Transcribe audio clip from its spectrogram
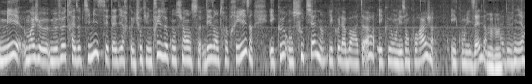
Mais moi, je me veux très optimiste, c'est-à-dire qu'il faut qu'il une prise de conscience des entreprises et qu'on soutienne les collaborateurs et qu'on les encourage et qu'on les aide mhm. à devenir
